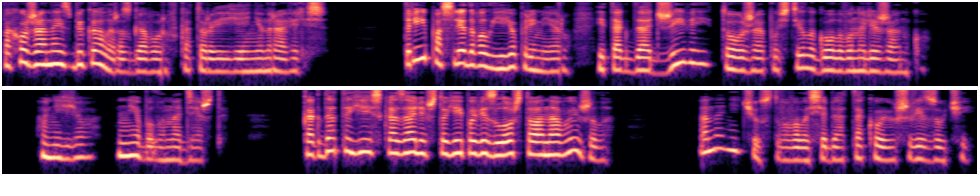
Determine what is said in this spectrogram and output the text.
Похоже, она избегала разговоров, которые ей не нравились. Три последовал ее примеру, и тогда Дживей тоже опустила голову на лежанку. У нее не было надежды. Когда-то ей сказали, что ей повезло, что она выжила. она не чувствовала себя такой уж везучей.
